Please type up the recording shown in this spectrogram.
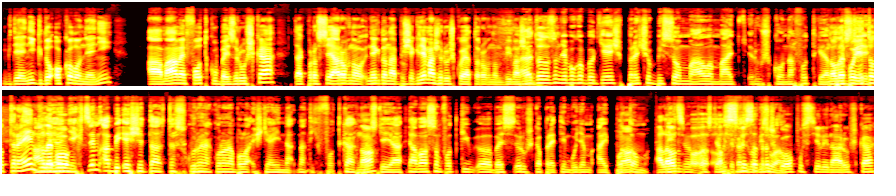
kde nikto okolo není a máme fotku bez rúška, tak proste ja rovno, niekto napíše, kde máš rúško, ja to rovno Ale vymažem. toto som nepochopil tiež, prečo by som mal mať ruško na fotke. Ja no lebo je proste- to trend, ale lebo... ja nechcem, aby ešte tá, tá skurvená korona bola ešte aj na, na tých fotkách. No. Proste ja dával som fotky e, bez ruška predtým, budem aj No, potom. ale od, o, proste, o, to sme sa kazilo trošku vizuál. opustili na rúškach,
